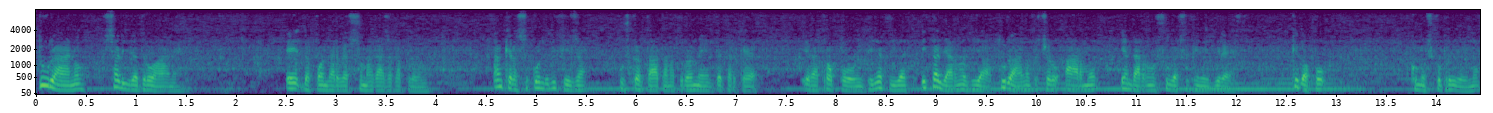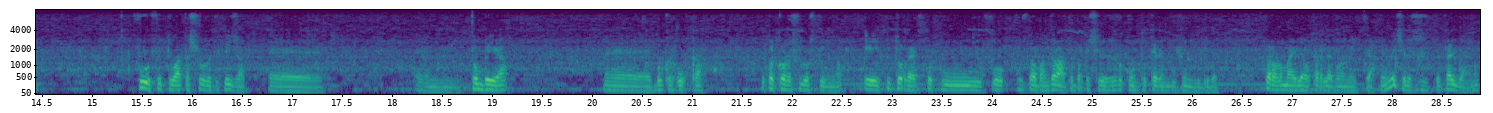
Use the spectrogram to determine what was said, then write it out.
Turano, salire a Droane e dopo andare verso Magasa Caplone. Anche la seconda difesa fu scartata naturalmente perché era troppo impegnativa e tagliarono via Turano, fecero Armo e andarono su verso i fine di Rest, che dopo, come scopriremo, fu effettuata solo la difesa eh, ehm, Tombea, eh, Bocca Cucca e qualcosa sullo Stigno e tutto il resto fu, fu, fu stato abbandonato perché si resero conto che era indifendibile. Però ormai le opere le avevano iniziate. Invece l'esercito italiano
